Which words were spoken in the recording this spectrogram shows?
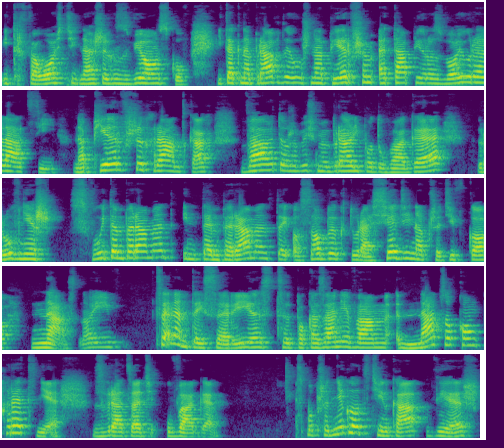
i trwałości naszych związków. I tak naprawdę już na pierwszym etapie rozwoju relacji, na pierwszych randkach, warto, żebyśmy brali pod uwagę również swój temperament i temperament tej osoby, która siedzi naprzeciwko nas. No i Celem tej serii jest pokazanie Wam, na co konkretnie zwracać uwagę. Z poprzedniego odcinka wiesz,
